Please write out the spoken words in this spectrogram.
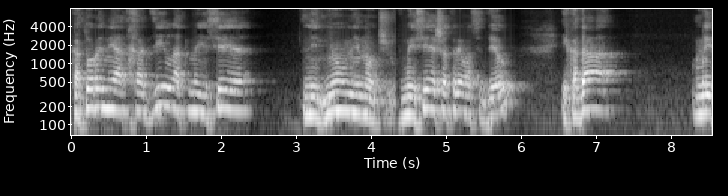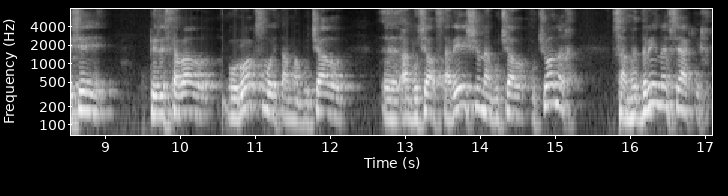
который не отходил от Моисея ни днем, ни ночью. В Моисея шатре он сидел, и когда Моисей переставал урок свой, там обучал, обучал старейшин, обучал ученых, санедрина всяких,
